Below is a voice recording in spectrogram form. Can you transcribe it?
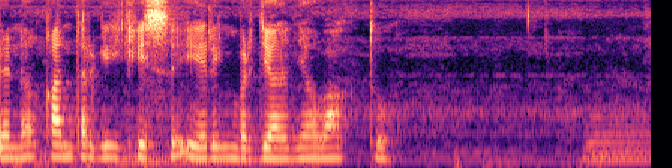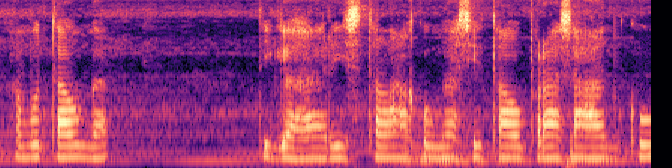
dan akan terkikis seiring berjalannya waktu. Kamu tahu gak? Tiga hari setelah aku ngasih tahu perasaanku,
